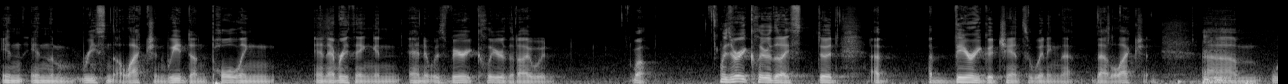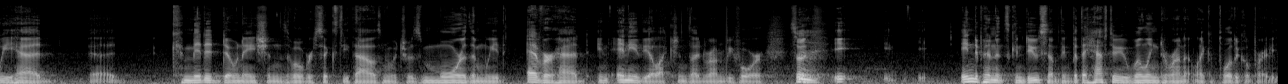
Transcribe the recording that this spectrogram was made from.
in in the recent election we had done polling and everything and and it was very clear that I would well it was very clear that I stood a, a very good chance of winning that that election mm-hmm. um, we had uh, committed donations of over 60,000, which was more than we'd ever had in any of the elections I'd run before. So mm. it, it, independents can do something, but they have to be willing to run it like a political party.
